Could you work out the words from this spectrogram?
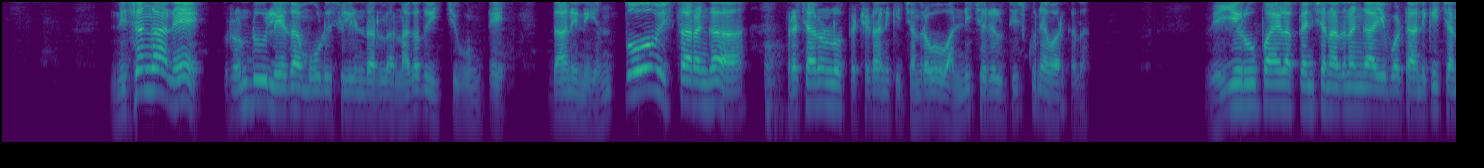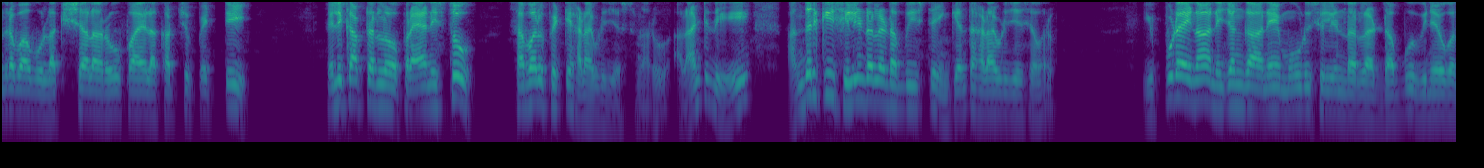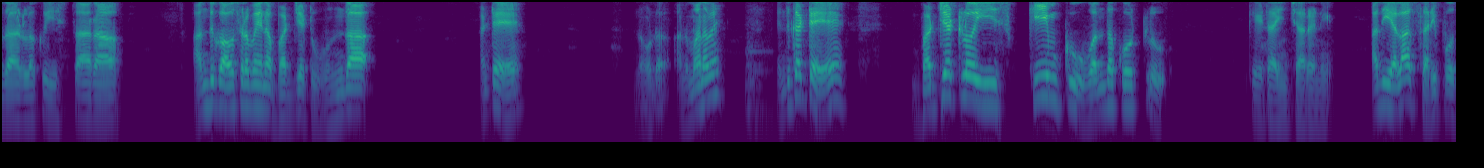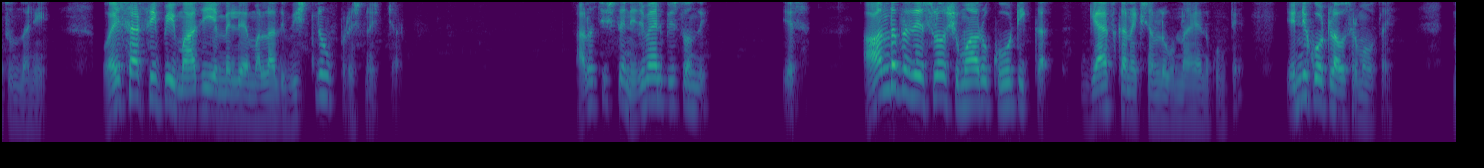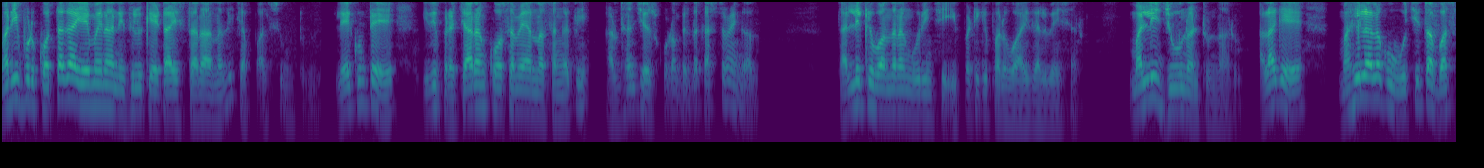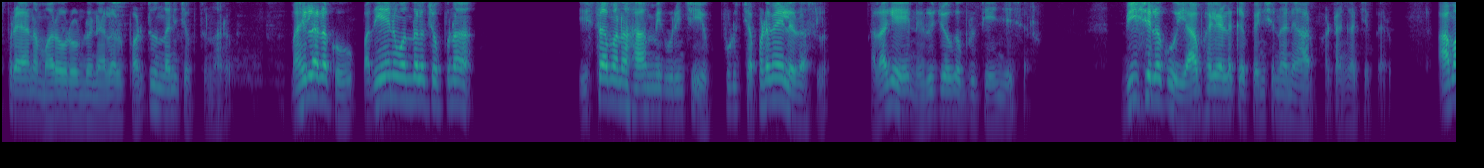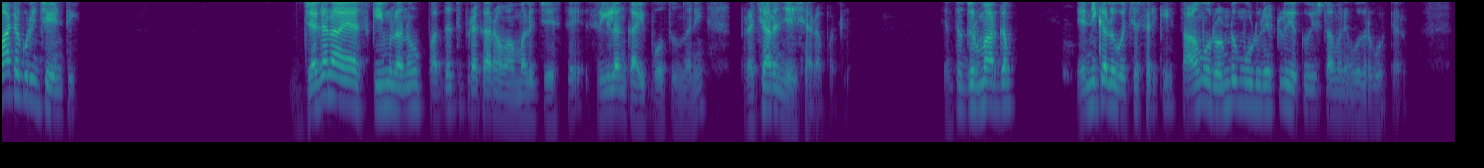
నిజంగానే రెండు లేదా మూడు సిలిండర్ల నగదు ఇచ్చి ఉంటే దానిని ఎంతో విస్తారంగా ప్రచారంలో పెట్టడానికి చంద్రబాబు అన్ని చర్యలు తీసుకునేవారు కదా. వెయ్యి రూపాయల పెన్షన్ అదనంగా ఇవ్వటానికి చంద్రబాబు లక్షల రూపాయల ఖర్చు పెట్టి హెలికాప్టర్లో ప్రయాణిస్తూ సభలు పెట్టి హడావిడి చేస్తున్నారు. అలాంటిది అందరికీ సిలిండర్ల డబ్బు ఇస్తే ఇంకెంత హడావిడి చేసేవారు? ఇప్పుడైనా నిజంగానే మూడు సిలిండర్ల డబ్బు వినియోగదారులకు ఇస్తారా? అందుకు అవసరమైన బడ్జెట్ ఉందా? అంటే నోడ అనుమానమే. ఎందుకంటే బడ్జెట్లో ఈ స్కీమ్కు వంద కోట్లు కేటాయించారని. అది ఎలా సరిపోతుందని? వైఎస్ఆర్సీపీ మాజీ ఎమ్మెల్యే మల్లాది విష్ణు ప్రశ్నించారు. ఆలోచిస్తే నిజమే అనిపిస్తోంది. ఎస్. ఆంధ్రప్రదేశ్లో సుమారు కోటి గ్యాస్ కనెక్షన్లు ఉన్నాయనుకుంటే ఎన్ని కోట్లు అవసరం అవుతాయి మరి ఇప్పుడు కొత్తగా ఏమైనా నిధులు కేటాయిస్తారా అన్నది చెప్పాల్సి ఉంటుంది. లేకుంటే ఇది ప్రచారం కోసమే అన్న సంగతి అర్థం చేసుకోవడం పెద్ద కష్టమేం కాదు. తల్లికి వందనం గురించి ఇప్పటికీ పలు వాయిదాలు వేశారు. మళ్ళీ జూన్ అంటున్నారు. అలాగే మహిళలకు ఉచిత బస్ ప్రయాణం మరో రెండు నెలలు పడుతుందని చెప్తున్నారు. మహిళలకు పదిహేను వందల చొప్పున ఇస్తామన్న హామీ గురించి ఎప్పుడు చెప్పడమే లేదు అసలు. అలాగే నిరుద్యోగ భృతి ఏం చేశారు? బీసీలకు యాభై ఏళ్ళకే పెన్షన్ అని ఆర్భాటంగా చెప్పారు. ఆ మాట గురించి ఏంటి? జగన్ ఆయా స్కీములను పద్ధతి ప్రకారం అమలు చేస్తే శ్రీలంక అయిపోతుందని ప్రచారం చేశారు అప్పట్లో. ఎంత దుర్మార్గం! ఎన్నికలు వచ్చేసరికి తాము రెండు మూడు రెట్లు ఎక్కువ ఇస్తామని ఉదరగొట్టారు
